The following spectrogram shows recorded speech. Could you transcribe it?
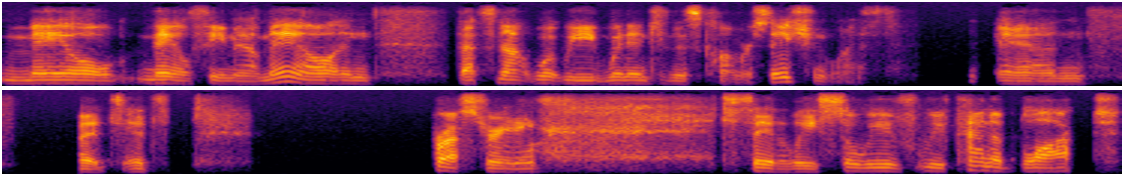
male male female male. And that's not what we went into this conversation with. And it's it's frustrating to say the least. So we've we've kind of blocked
